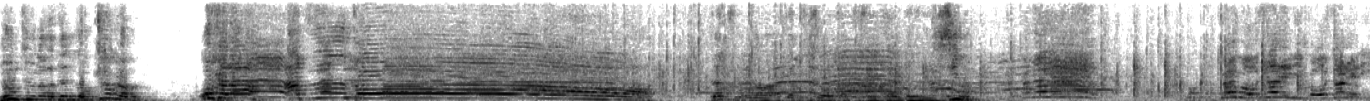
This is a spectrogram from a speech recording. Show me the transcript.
47.6kg 岡田川ジャッジ賞ジャッジ正解通り C 今日もおしゃれに行こうおしゃれに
